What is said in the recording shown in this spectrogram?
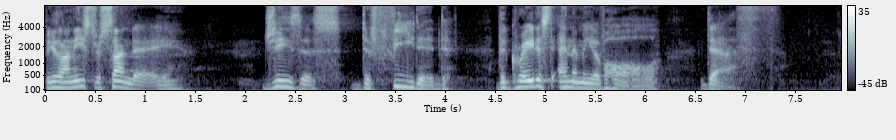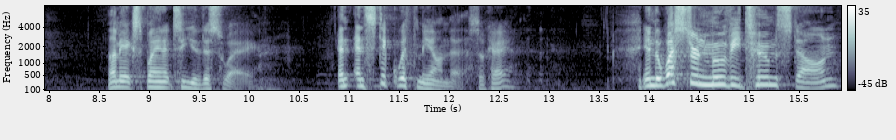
Because on Easter Sunday, Jesus defeated the greatest enemy of all, death. Let me explain it to you this way. And, and stick with me on this, okay? In the Western movie Tombstone,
